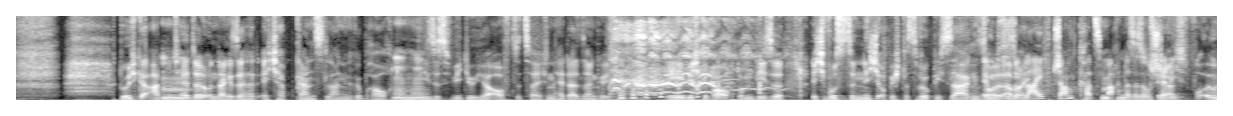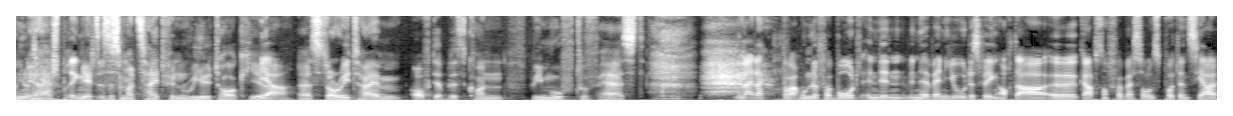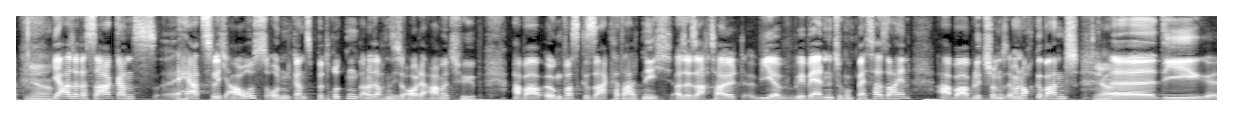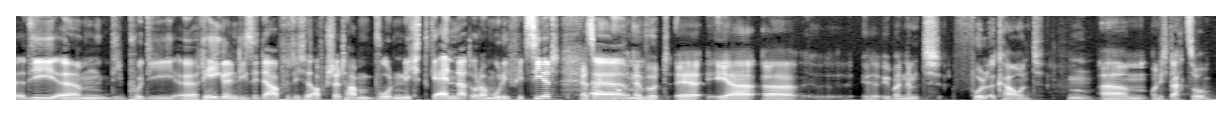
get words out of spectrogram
durchgeatmet Mhm. hätte und dann gesagt hat, ich habe ganz lange gebraucht, um dieses Video hier aufzuzeichnen. Hätte er sagen können, ich habe ewig gebraucht, um diese, ich wusste nicht, ob ich das wirklich sagen er soll. musste so aber Live-Jump-Cuts machen, dass er so ständig Ja. hin und Ja, her springt. Jetzt ist es mal Zeit für einen Real Talk hier. Ja. Äh, Storytime auf der BlizzCon, we move too fast. Leider war Hundeverbot in, den, in der Venue, deswegen auch da äh, gab es noch Verbesserungspotenzial. Ja. also das sah ganz herzlich aus und ganz bedrückend. Alle dachten sich so, oh, der arme Typ. Aber irgendwas gesagt hat er halt nicht. Also er sagt halt, wir, wir werden in Zukunft besser sein, aber Blitzschung ist immer noch gebannt. Ja. Äh, die die, ähm, die, die äh, Regeln, die sie da für sich aufgestellt haben, wurden nicht geändert oder modifiziert. Er sagt Ähm, noch, er wird, er, er äh, übernimmt Full Account. Hm. Ähm, und ich dachte so,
